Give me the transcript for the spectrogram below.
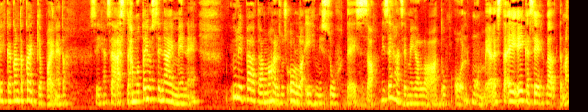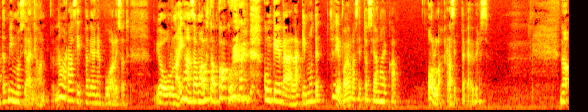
Ehkä kannata kaikkia paineita siihen säästää, mutta jos se näin menee. Ylipäätään mahdollisuus olla ihmissuhteissa, niin sehän se meidän laatu on mun mielestä. Ei, eikä se välttämättä, että millaisia ne on. Ne on rasittavia ne puolisot jouluna ihan samalla tapaa kuin, kuin keväälläkin, mutta siinä voi olla sitten tosiaan aikaa olla rasittavia yhdessä. No,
